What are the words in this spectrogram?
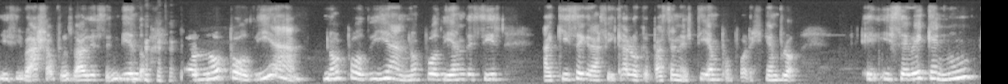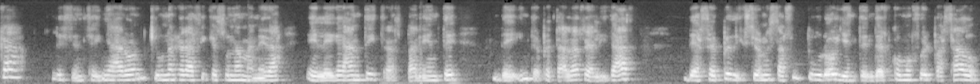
Y si baja, pues va descendiendo. Pero no podían, no podían, no podían decir, aquí se grafica lo que pasa en el tiempo, por ejemplo. Eh, y se ve que nunca les enseñaron que una gráfica es una manera elegante y transparente de interpretar la realidad, de hacer predicciones a futuro y entender cómo fue el pasado.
